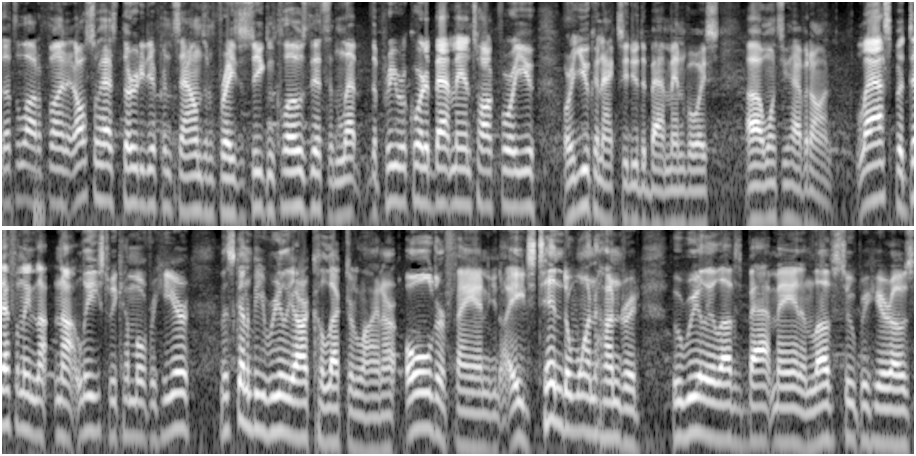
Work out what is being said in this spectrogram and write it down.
So that's a lot of fun. It also has 30 different sounds and phrases, so you can close this and let the pre-recorded Batman talk for you, or you can actually do the Batman voice uh, once you have it on. Last but definitely not, not least, we come over here. This is going to be really our collector line, our older fan, you know, age 10 to 100, who really loves Batman and loves superheroes.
